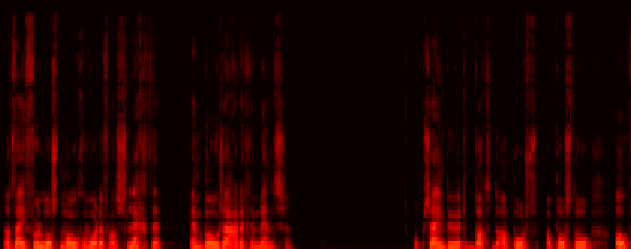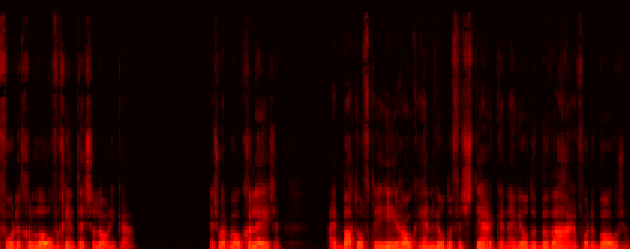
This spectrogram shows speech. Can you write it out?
dat wij verlost mogen worden van slechte en boosaardige mensen. Op zijn beurt bad de apostel ook voor de gelovigen in Thessalonica. En zo hebben we ook gelezen. Hij bad of de Heer ook hen wilde versterken en wilde bewaren voor de boze.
